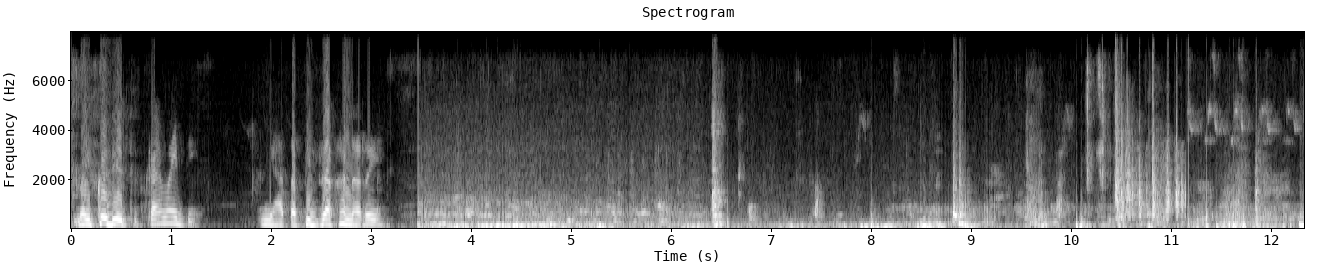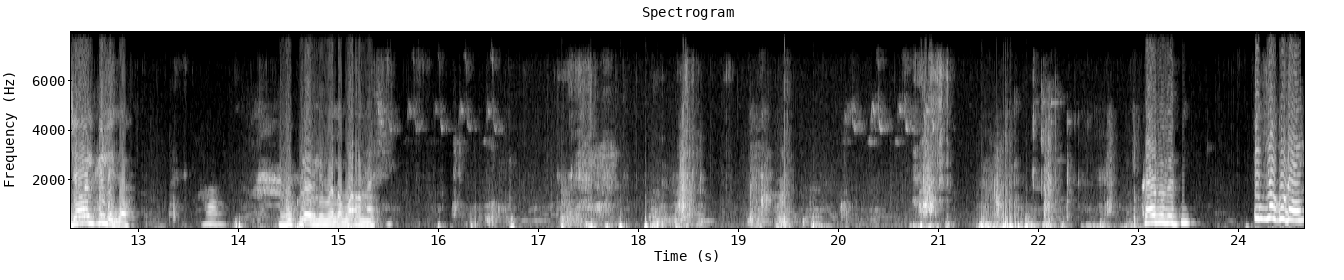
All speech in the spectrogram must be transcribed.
बाई कधी येतात काय माहिती? मी आता पिझ्झा खाणार आहे. जेवायला केले का? हा. भूक लागली मला मरणाची. काय बघ ती पिझ्झा कुठे आहे?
